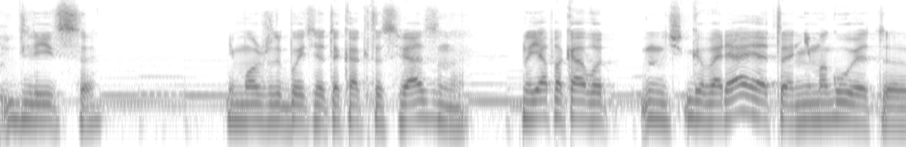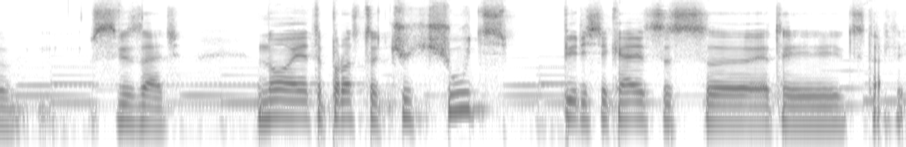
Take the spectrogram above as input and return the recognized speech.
длится. И может быть это как-то связано. Но я пока вот говоря это, не могу это связать. Но это просто чуть-чуть пересекается с э, этой цитатой.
